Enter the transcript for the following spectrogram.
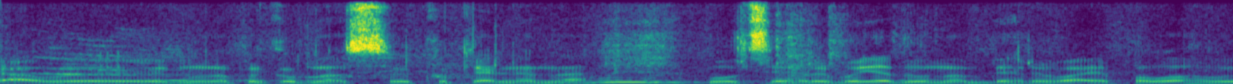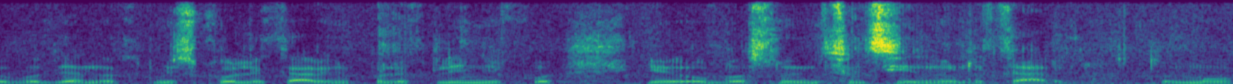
Але, ну, наприклад, у нас котельня на вулиці Грибоєда, вона обігріває пологовий будинок, міську лікарню, поліклініку і обласну інфекційну лікарню. Тому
